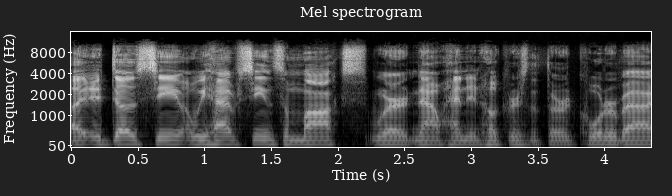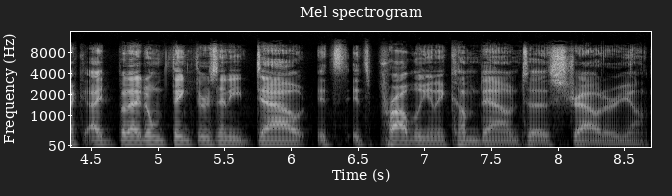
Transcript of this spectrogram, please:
Uh, it does seem we have seen some mocks where now Hendon Hooker's the third quarterback. I but I don't think there's any doubt it's it's probably going to come down to Stroud or Young.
